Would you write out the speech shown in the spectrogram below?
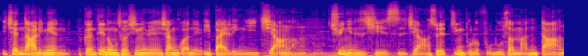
一千大里面跟电动车、新能源相关的有一百零一家了，去年是七十四家，所以进步的幅度算蛮大的。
